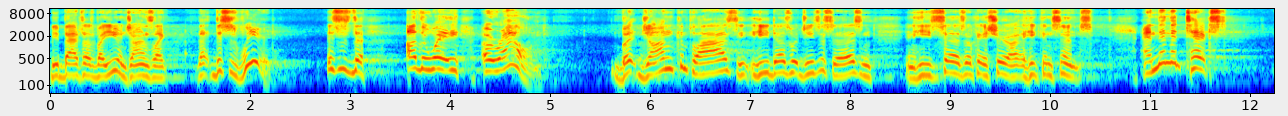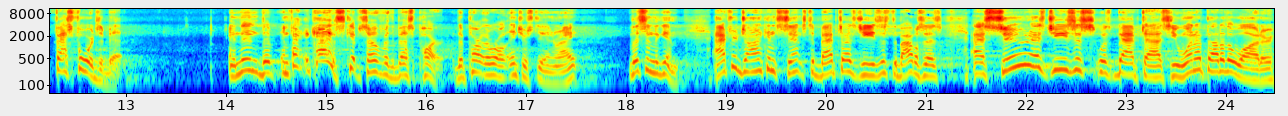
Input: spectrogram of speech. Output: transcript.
be baptized by you. And John's like, this is weird. This is the other way around. But John complies. He, he does what Jesus says, and, and he says, okay, sure, he consents. And then the text fast forwards a bit. And then, the, in fact, it kind of skips over the best part, the part that we're all interested in, right? Listen again. After John consents to baptize Jesus, the Bible says, as soon as Jesus was baptized, he went up out of the water.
